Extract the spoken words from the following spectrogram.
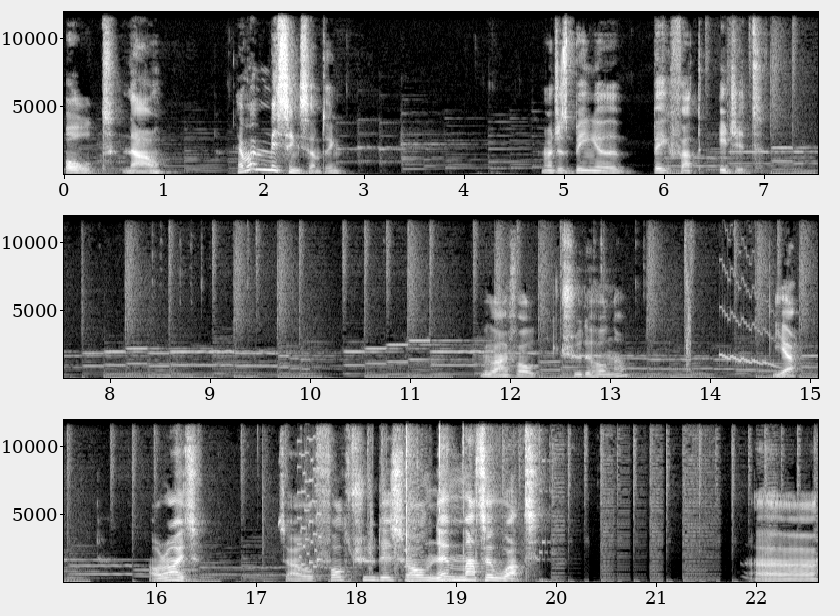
old now. Am I missing something? I just being a big fat idiot? Will I fall through the hole now? Yeah. Alright. So I will fall through this hole no matter what. Uh,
